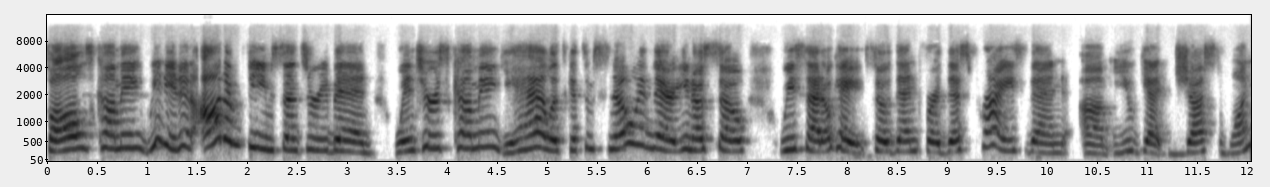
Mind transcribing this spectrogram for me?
fall's coming. We need an autumn theme sensory bin. Winter's coming. Yeah, let's get some snow in there. You know, so we said, okay, so then for this price, then um, you get just one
